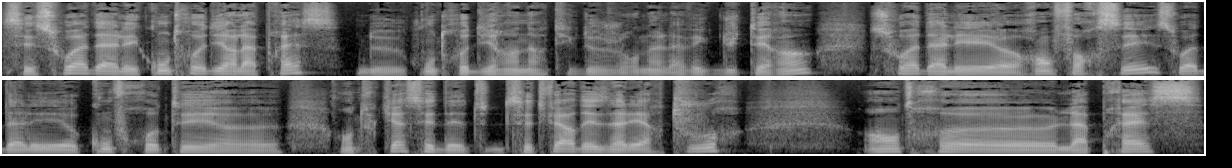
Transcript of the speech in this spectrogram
C'est soit d'aller contredire la presse, de contredire un article de journal avec du terrain, soit d'aller euh, renforcer, soit d'aller euh, confronter. euh, en tout cas, c'est de faire des allers-retours entre euh, la presse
